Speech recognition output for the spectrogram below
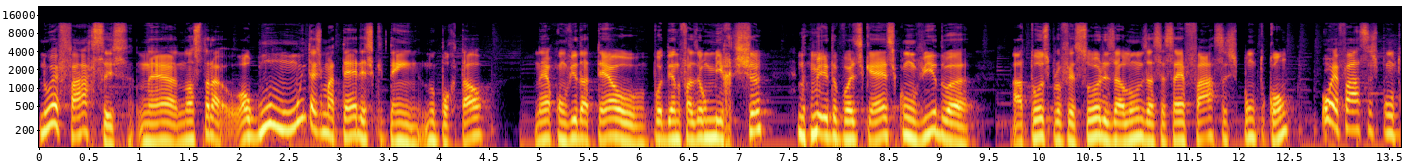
No E-Farsas, né, nós tra... Algum, muitas matérias que tem no portal, né, convido até o podendo fazer um merchan no meio do podcast, convido a, a todos os professores, alunos a acessar efarsas.com ou efarsas.com.br,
